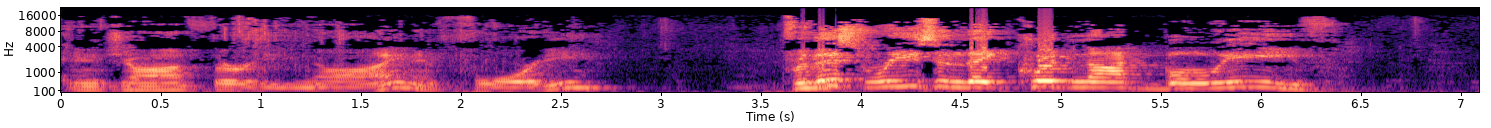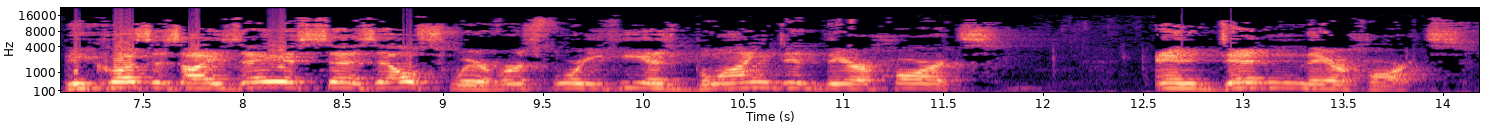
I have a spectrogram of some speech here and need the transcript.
in John 39 and 40 For this reason they could not believe, because as Isaiah says elsewhere, verse 40, He has blinded their hearts and deadened their hearts.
